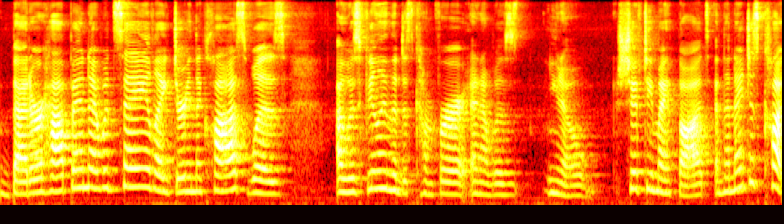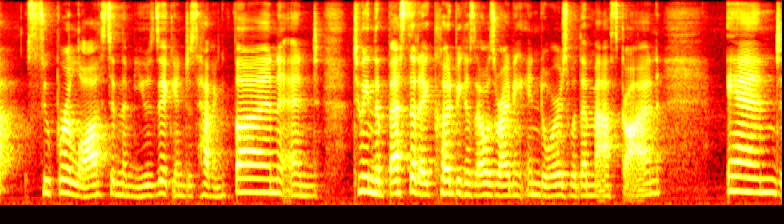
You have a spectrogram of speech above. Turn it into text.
better happened, I would say, like during the class was I was feeling the discomfort and I was, you know, shifting my thoughts and then I just got super lost in the music and just having fun and doing the best that I could because I was riding indoors with a mask on. And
